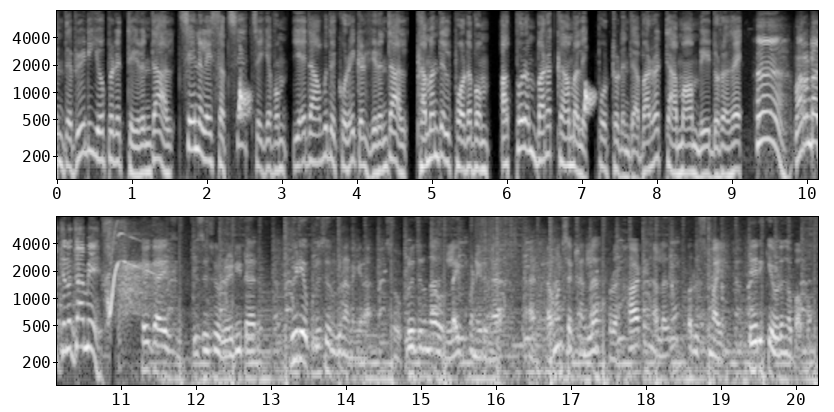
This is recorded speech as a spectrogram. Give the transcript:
இந்த வீடியோ பிடித்து இருந்தால் சேனலை சப்ஸ்கிரைப் செய்யவும் ஏதாவது குறைகள் இருந்தால் கமெண்டில் போடவும் அப்புறம் பறக்காமலே போட்டிருந்த வரட்டாமாம் வீடுறதை வரண்டா Chinnasamy hey guys this is your editor video பிடிச்சிருக்குன்னு நினைக்கிறேன். ஸோ பிடிச்சிருந்தா ஒரு லைக் பண்ணிடுங்க. அண்ட் கமெண்ட் செக்ஷனில் ஒரு ஹார்ட்டிங் அல்லது ஒரு ஸ்மைல் தெரிக்க விடுங்க பார்ப்போம்.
